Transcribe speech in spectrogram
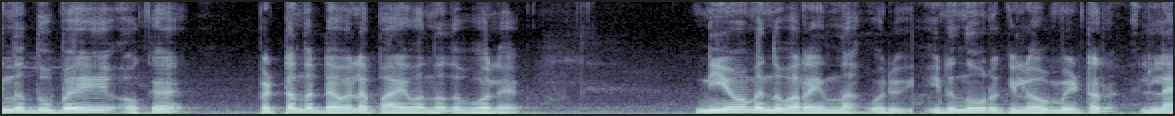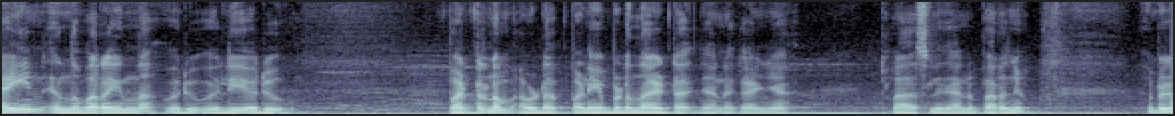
ഇന്ന് ദുബൈ ഒക്കെ പെട്ടെന്ന് ഡെവലപ്പായി വന്നതുപോലെ നിയോം എന്ന് പറയുന്ന ഒരു ഇരുന്നൂറ് കിലോമീറ്റർ ലൈൻ എന്ന് പറയുന്ന ഒരു വലിയൊരു പട്ടണം അവിടെ പണിയപ്പെടുന്നതായിട്ട് ഞാൻ കഴിഞ്ഞ ക്ലാസ്സിൽ ഞാൻ പറഞ്ഞു. അപ്പോൾ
